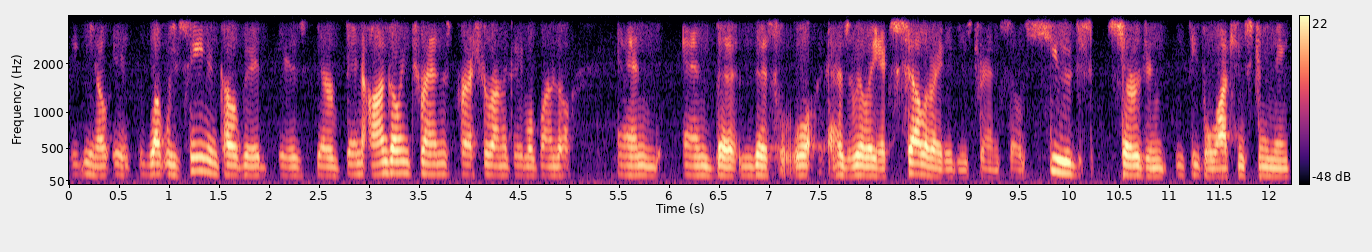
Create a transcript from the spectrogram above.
you know it, what we've seen in COVID is there have been ongoing trends, pressure on the cable bundle, and and the, this has really accelerated these trends. So huge surge in people watching streaming,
